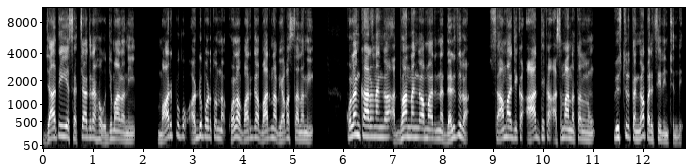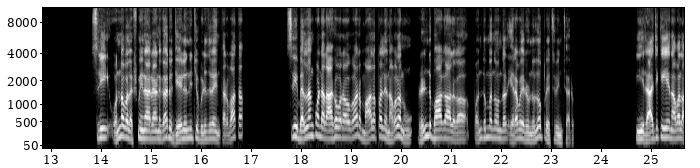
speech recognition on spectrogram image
జాతీయ సత్యాగ్రహ ఉద్యమాలని మార్పుకు అడ్డుపడుతున్న కుల వర్గ వర్ణ వ్యవస్థలని కులం కారణంగా అధ్వాన్నంగా మారిన దళితుల సామాజిక ఆర్థిక అసమానతలను విస్తృతంగా పరిశీలించింది. శ్రీ ఉన్నవ లక్ష్మీనారాయణ గారు జైలు నుంచి విడుదలైన తర్వాత శ్రీ బెల్లంకొండ రాఘవరావు గారు మాలపల్లి నవలను రెండు భాగాలుగా పంతొమ్మిది వందల ఇరవై రెండులో ప్రచురించారు. ఈ రాజకీయ నవల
